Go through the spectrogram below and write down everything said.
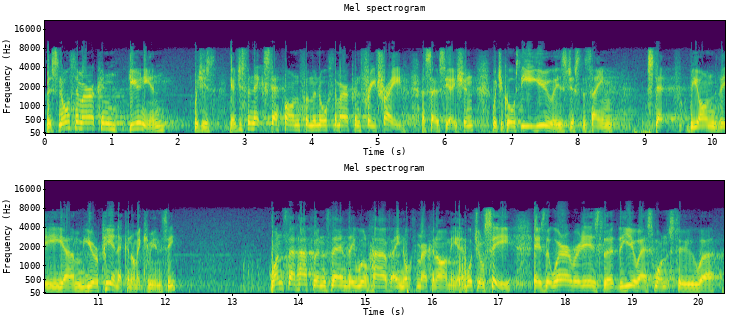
this North American Union, which is you know, just the next step on from the North American Free Trade Association, which of course the EU is just the same step beyond the um, European Economic Community. Once that happens, then they will have a North American army. And what you'll see is that wherever it is that the US wants to uh,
